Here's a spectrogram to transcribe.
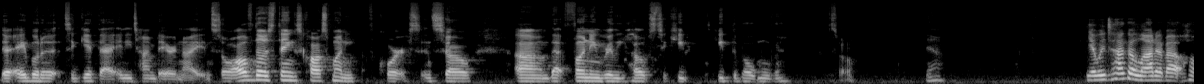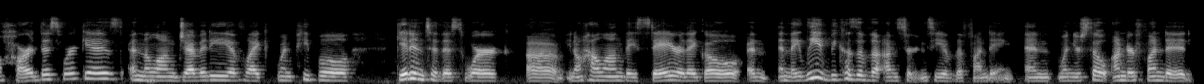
they're able to, to get that anytime, day or night. And so all of those things cost money, of course. And so um, that funding really helps to keep keep the boat moving. So, yeah. Yeah, we talk a lot about how hard this work is and the longevity of like when people get into this work, uh, you know, how long they stay or they go and, and they leave because of the uncertainty of the funding. And when you're so underfunded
